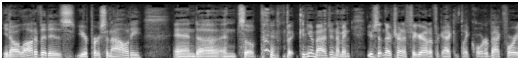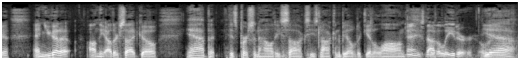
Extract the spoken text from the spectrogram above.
you know, a lot of it is your personality. And, uh, and so, but can you imagine? I mean, you're sitting there trying to figure out if a guy can play quarterback for you and you got to, on the other side, go, yeah, but his personality sucks. He's not going to be able to get along. Yeah, he's not a leader. Or- Yeah,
